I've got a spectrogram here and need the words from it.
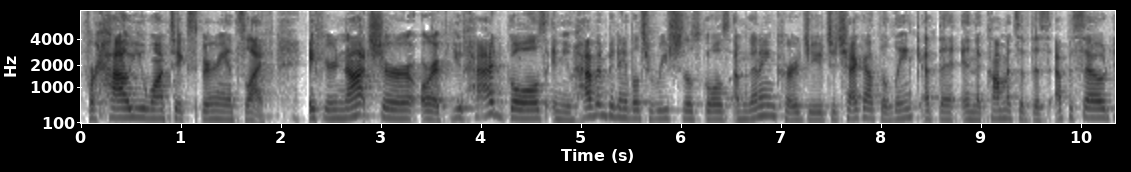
for how you want to experience life. If you're not sure or if you've had goals and you haven't been able to reach those goals, I'm going to encourage you to check out the link at the in the comments of this episode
